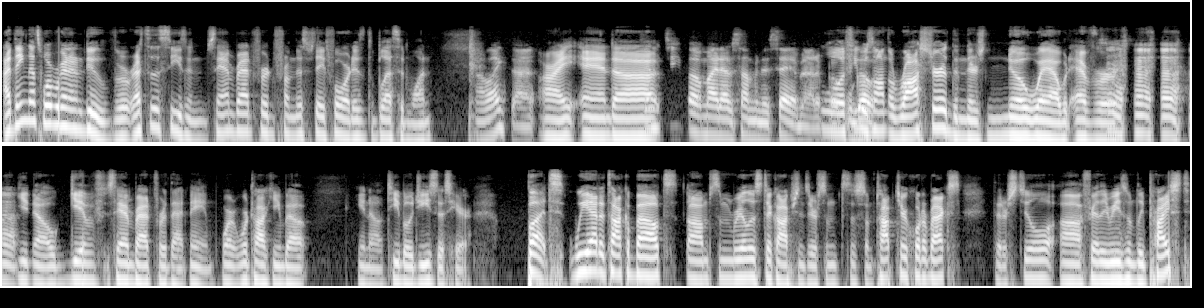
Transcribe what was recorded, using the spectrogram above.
I think that's what we're gonna do the rest of the season. Sam Bradford from this day forward is the blessed one. I like that. All right, and uh, Tebow might have something to say about it. Well, if we'll he go. was on the roster, then there's no way I would ever, you know, give Sam Bradford that name. We're we're talking about you know Tebow Jesus here. But we had to talk about um, some realistic options. There's some some top tier quarterbacks that are still uh, fairly reasonably priced,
